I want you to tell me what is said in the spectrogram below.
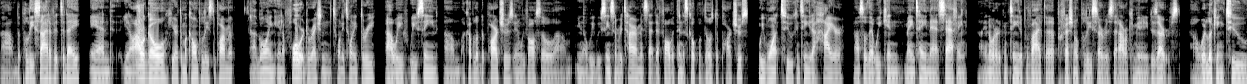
um, the police side of it today. And, you know, our goal here at the Macomb Police Department uh, going in a forward direction in 2023. Uh, we've we've seen um, a couple of departures, and we've also um, you know we, we've seen some retirements that, that fall within the scope of those departures. We want to continue to hire uh, so that we can maintain that staffing uh, in order to continue to provide the professional police service that our community deserves. Uh, we're looking to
